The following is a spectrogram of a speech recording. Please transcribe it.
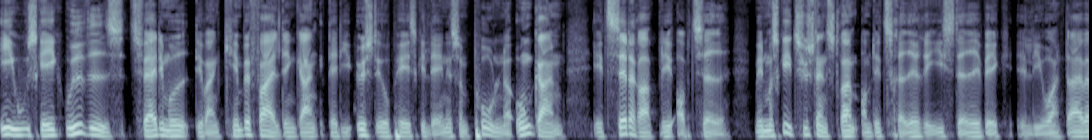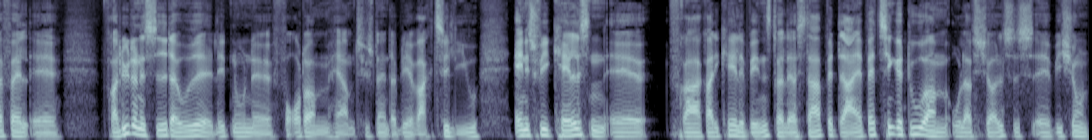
EU skal ikke udvides. Tværtimod, det var en kæmpe fejl dengang, da de østeuropæiske lande som Polen og Ungarn etc. blev optaget. Men måske Tysklands drøm om det tredje rige stadigvæk øh, lever. Der er i hvert fald øh, fra lytternes side derude øh, lidt nogle øh, fordomme her om Tyskland, der bliver vagt til live. Anne Kallesen øh, fra Radikale Venstre, lad os starte med dig. Hvad tænker du om Olaf Scholz's øh, vision?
